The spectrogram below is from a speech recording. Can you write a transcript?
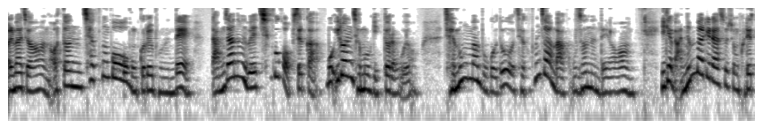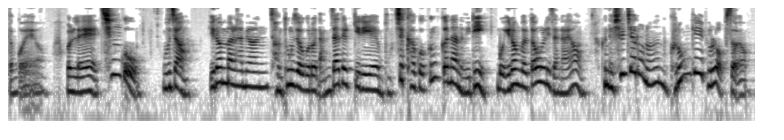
얼마 전 어떤 책 홍보 문구를 보는데 남자는 왜 친구가 없을까? 뭐 이런 제목이 있더라고요. 제목만 보고도 제가 혼자 막 웃었는데요. 이게 맞는 말이라서 좀 그랬던 거예요. 원래 친구, 우정, 이런 말 하면 전통적으로 남자들끼리의 묵직하고 끈끈한 의리, 뭐 이런 걸 떠올리잖아요. 근데 실제로는 그런 게 별로 없어요.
